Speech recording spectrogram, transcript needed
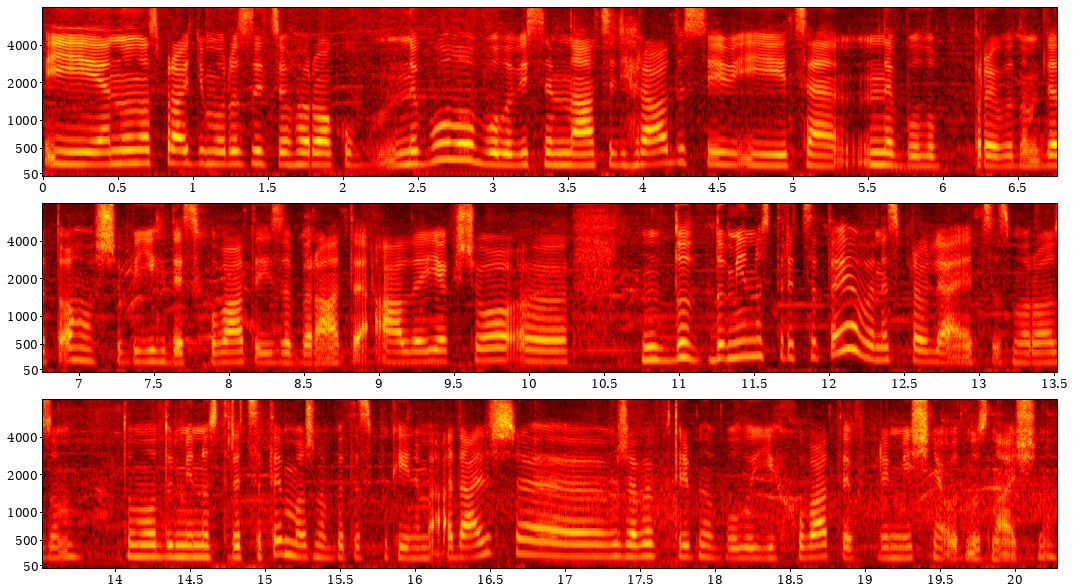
І ну насправді морози цього року не було, було 18 градусів, і це не було приводом для того, щоб їх десь ховати і забирати. Але якщо е, до, до мінус 30 вони справляються з морозом, тому до мінус 30 можна бути спокійними. А далі вже би потрібно було їх ховати в приміщення однозначно.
